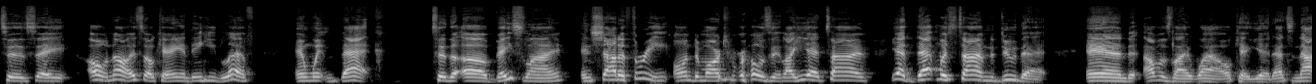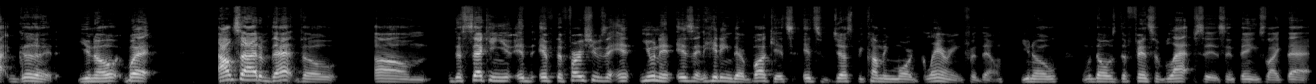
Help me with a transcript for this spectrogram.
to say, Oh no, it's okay. And then he left and went back to the uh baseline and shot a three on DeMar DeRozan. Like he had time, he had that much time to do that. And I was like, wow, okay, yeah, that's not good, you know. But outside of that, though, um, the second you if, the first user unit isn't hitting their buckets, it's just becoming more glaring for them, you know, with those defensive lapses and things like that.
